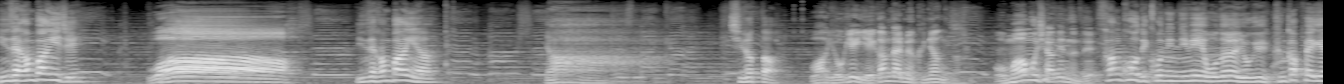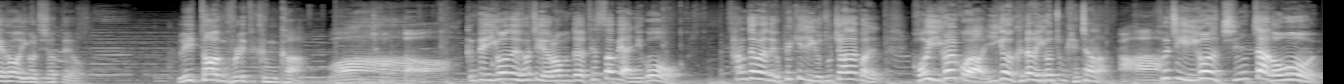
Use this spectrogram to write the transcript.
인생 한 방이지 와. 인생 한 방이야 야 지렸다 와 여기에 예감 달면 그냥 어마무시하겠는데? 상코 니코니 님이 오늘 여기 금카팩에서 이걸 드셨대요 리턴 굴리트 금카 와 미쳤다. 근데 이거는 솔직히 여러분들 테스업이 아니고 상점에도 이거 패키지 이거 둘중 하나일 거 아니야 거의 이걸 거야 이거 그 다음에 이건 좀 괜찮아 아. 솔직히 이거는 진짜 너무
